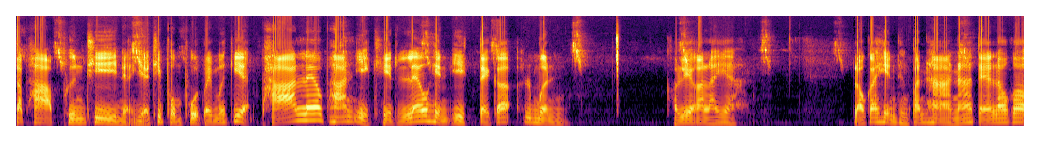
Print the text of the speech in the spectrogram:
สภาพพื้นที่เนี่ยอย่างที่ผมพูดไปเมื่อกี้ผ่านแล้วผ่านอีกเห็นแล้วเห็นอีก แต่ก็เหมือนเขาเรียกอะไรอะเราก็เห็นถึงปัญหานะ แต่เราก็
